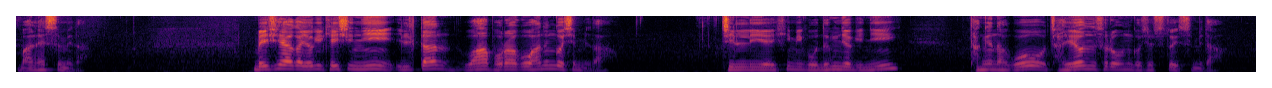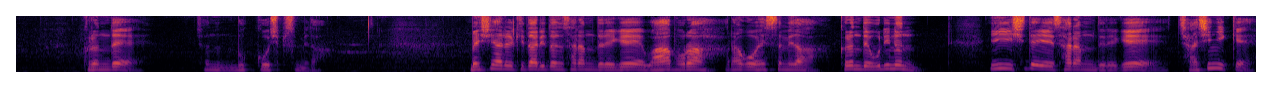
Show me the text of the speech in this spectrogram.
말했습니다. 메시아가 여기 계시니 일단 와 보라고 하는 것입니다. 진리의 힘이고 능력이니 당연하고 자연스러운 것일 수도 있습니다. 그런데 저는 묻고 싶습니다. 메시아를 기다리던 사람들에게 와 보라라고 했습니다. 그런데 우리는 이 시대의 사람들에게 자신 있게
